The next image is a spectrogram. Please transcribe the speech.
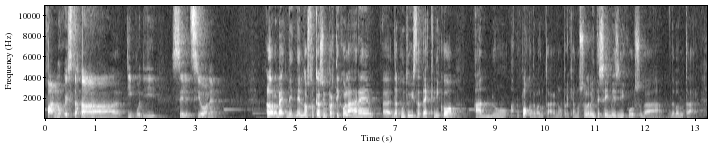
fanno questo tipo di selezione? Allora, beh, nel nostro caso in particolare, eh, dal punto di vista tecnico, hanno, hanno poco da valutare, no? perché hanno solamente sei mesi di corso da, da valutare.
